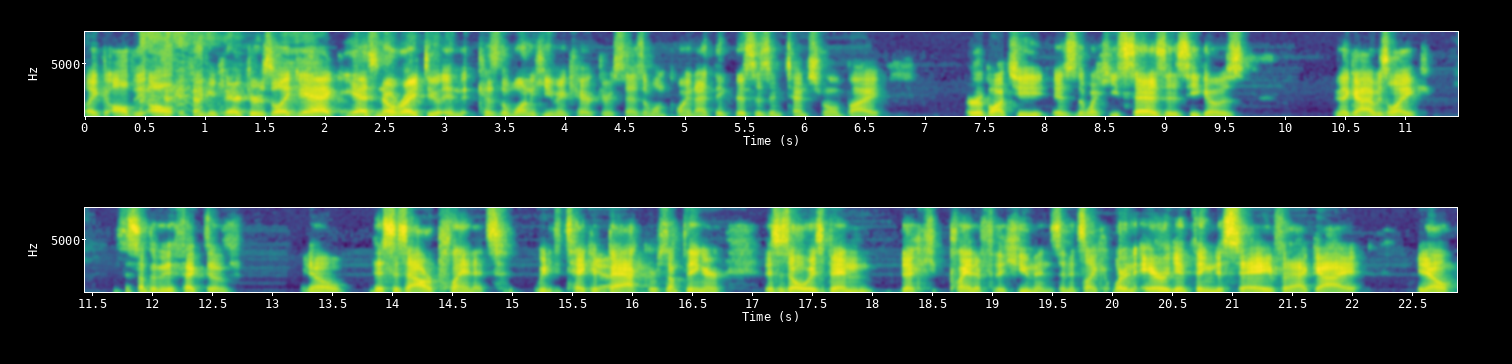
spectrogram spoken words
Like all the all the human characters are like, yeah, Yeah. yeah, it's no right, dude. And because the one human character says at one point, I think this is intentional by Urobuchi, is the what he says is he goes, the guy was like, this is something to the effect of, you know, this is our planet. We need to take it Yeah. back or something, or this has always been the planet for the humans. And it's like, what an arrogant thing to say for that guy. You know,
